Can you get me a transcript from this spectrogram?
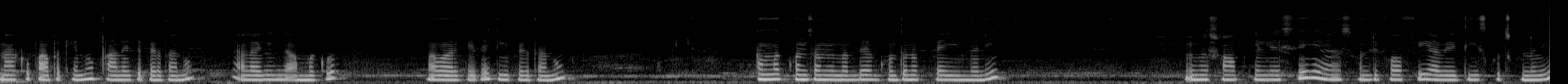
నాకు పాపకేమో పాలు అయితే పెడతాను. అలాగే ఇంకా అమ్మకు మా వారికి అయితే టీ పెడతాను. అమ్మకు కొంచెం ఈ మధ్య గొంతు నొప్పి అయ్యిందని ఇంకా షాప్కి వెళ్ళేసి సొంటి కాఫీ అవి తీసుకొచ్చుకున్నది.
